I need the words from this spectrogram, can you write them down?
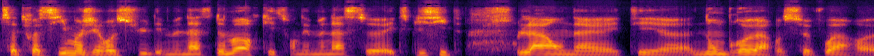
Cette fois-ci, moi, j'ai reçu des menaces de mort qui sont des menaces euh, explicites. Là, on a été euh, nombreux à recevoir euh,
